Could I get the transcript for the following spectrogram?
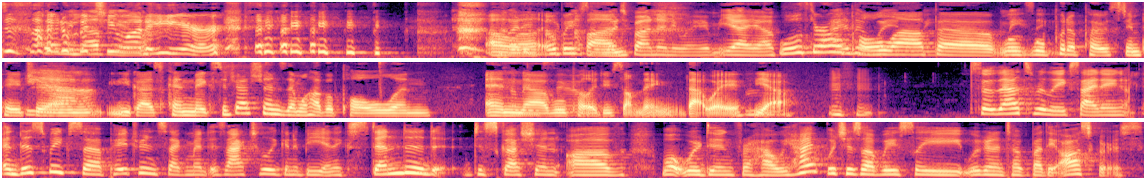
decide what you, you. want to hear. oh, well, it'll be so fun. much fun anyway. Yeah, yeah. We'll throw a Either way, poll it'll up. Uh, we'll, we'll put a post in Patreon. Yeah. You guys can make suggestions. Then we'll have a poll, and and uh, we'll probably do something that way. Yeah. So that's really exciting. And this week's uh, Patreon segment is actually going to be an extended discussion of what we're doing for How We Hype, which is obviously, we're going to talk about the Oscars.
